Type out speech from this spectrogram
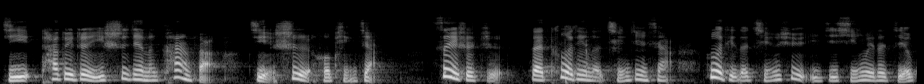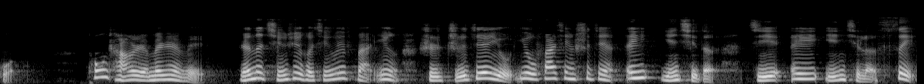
即他对这一事件的看法、解释和评价；C 是指在特定的情境下。个体的情绪以及行为的结果，通常人们认为人的情绪和行为反应是直接由诱发性事件 A 引起的，即 A 引起了 C。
